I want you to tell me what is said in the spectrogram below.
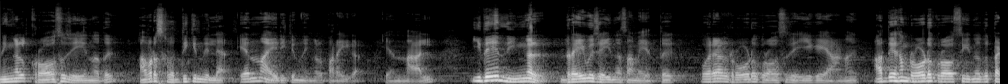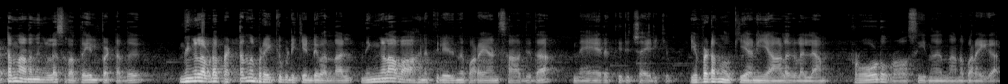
നിങ്ങൾ ക്രോസ് ചെയ്യുന്നത് അവർ ശ്രദ്ധിക്കുന്നില്ല എന്നായിരിക്കും നിങ്ങൾ പറയുക. എന്നാൽ ഇതേ നിങ്ങൾ ഡ്രൈവ് ചെയ്യുന്ന സമയത്ത് ഒരാൾ റോഡ് ക്രോസ് ചെയ്യുകയാണ്. അദ്ദേഹം റോഡ് ക്രോസ് ചെയ്യുന്നത് പെട്ടെന്നാണ് നിങ്ങളുടെ ശ്രദ്ധയിൽപ്പെട്ടത്. നിങ്ങൾ അവിടെ പെട്ടെന്ന് ബ്രേക്ക് പിടിക്കേണ്ടി വന്നാൽ നിങ്ങൾ ആ വാഹനത്തിലിരുന്ന് പറയാൻ സാധ്യത നേരെ തിരിച്ചായിരിക്കും. എവിടെ നോക്കിയാണ് ഈ ആളുകളെല്ലാം റോഡ് ക്രോസ് ചെയ്യുന്നതെന്നാണ് പറയുക.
